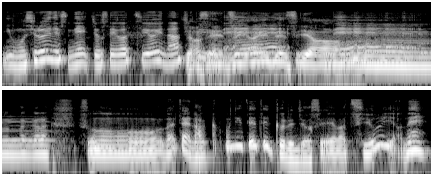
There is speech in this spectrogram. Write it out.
面白いですね。女性は強いなっていう、ね、女性強いですよ。ね、だから、その、大体落語に出てくる女性は強いよね。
